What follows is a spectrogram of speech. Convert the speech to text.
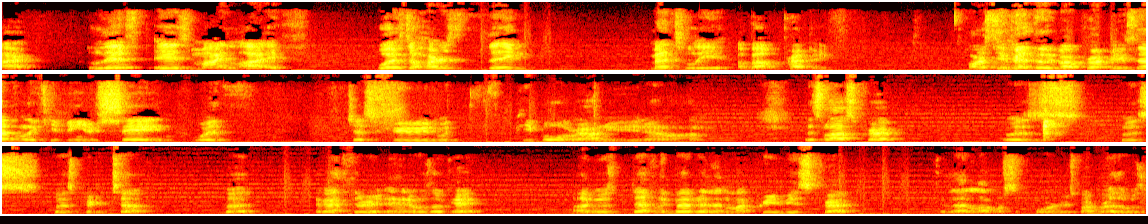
Alright. Lift is my life. What is the hardest thing mentally about prepping? Hardest thing mentally about prepping is definitely keeping you sane with just food, with people around you. You know, um, this last prep was was was pretty tough, but I got through it and it was okay. Uh, it was definitely better than my previous prep because I had a lot more supporters. My brother was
